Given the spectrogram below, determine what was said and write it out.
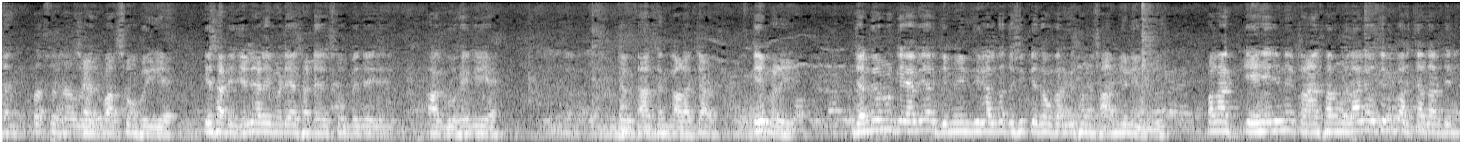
ਦਿਨ। ਸ਼ਾਇਦ ਪਰਸੋਂ ਹੋਈ ਹੈ। ਇਹ ਸਾਡੇ ਜ਼ਿਲ੍ਹੇ ਵਾਲੇ ਮਿਲਿਆ ਸਾਡੇ ਸੂਬੇ ਦੇ ਆਗੂ ਹੈਗੇ ਆ। ਜਗਤਾਰ ਸਿੰਘ ਕਾਲਾ ਝਾੜ ਇਹ ਮਿਲੇ ਆ। ਜਲਦੀ ਉਹਨੂੰ ਕਿਹਾ ਵੀ ਯਾਰ ਜ਼ਮੀਨ ਦੀ ਗੱਲ ਤਾਂ ਤੁਸੀਂ ਕਿਦੋਂ ਕਰਕੇ ਤੁਹਾਨੂੰ ਸਮਝ ਨਹੀਂ ਆਉਂਦੀ। ਭਲਾ ਇਹ ਜਿਹਨੇ ਟ੍ਰਾਂਸਫਾਰਮਰ ਲਾ ਲਿਆ ਉਹ ਤੇ ਵੀ ਪਰਚਾ ਦਰਜ ਨੇ।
